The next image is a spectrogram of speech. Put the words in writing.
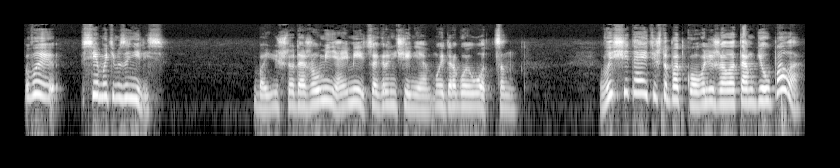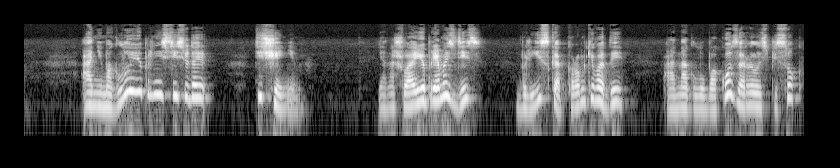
вы всем этим занялись? Боюсь, что даже у меня имеются ограничения, мой дорогой Уотсон. Вы считаете, что подкова лежала там, где упала? А не могло ее принести сюда течением? Я нашла ее прямо здесь, близко к кромке воды. Она глубоко зарылась в песок.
